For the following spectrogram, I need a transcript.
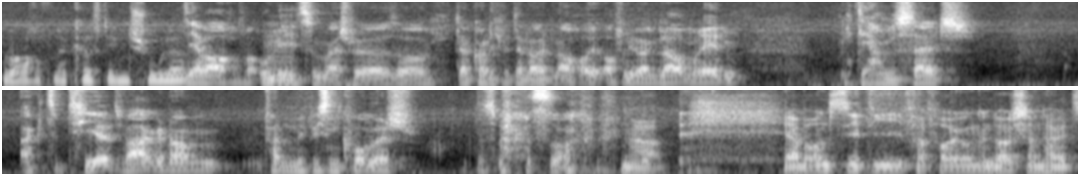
aber auch auf einer christlichen Schule. Ja, aber auch auf der Uni Mhm. zum Beispiel oder so, da konnte ich mit den Leuten auch offen über den Glauben reden. Die haben es halt akzeptiert, wahrgenommen, fanden mich ein bisschen komisch. Das war so. Ja. Ja, bei uns sieht die Verfolgung in Deutschland halt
